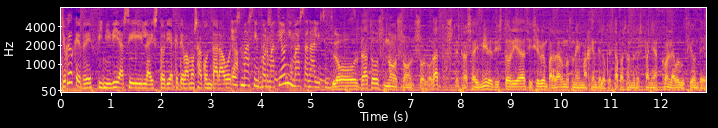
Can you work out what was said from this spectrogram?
Yo creo que definiría así la historia que te vamos a contar ahora. Es más información y más análisis. Los datos no son solo datos. Detrás hay miles de historias y sirven para darnos una imagen de lo que está pasando en España con la evolución del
